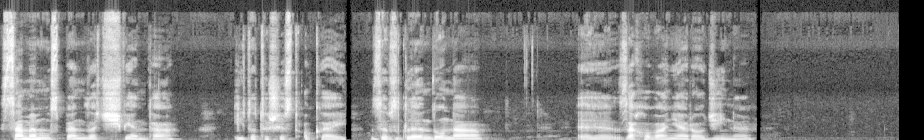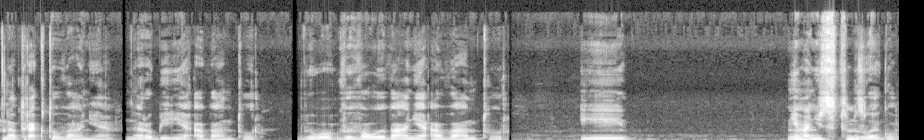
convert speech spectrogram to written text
samemu spędzać święta i to też jest ok, ze względu na e, zachowanie rodziny, na traktowanie, na robienie awantur, wywo- wywoływanie awantur. I nie ma nic z tym złego,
